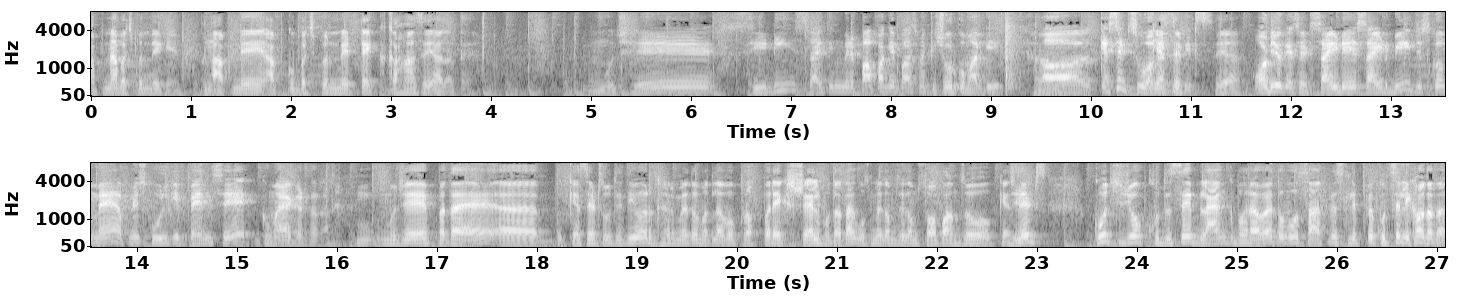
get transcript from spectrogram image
अपना बचपन देखें आपने आपको बचपन में टेक कहाँ से याद आता है? मुझे सीडीज आई थिंक मेरे पापा के पास में किशोर कुमार की कैसेट्स हुआ करती थी। Audio cassette side A side B जिसको मैं अपने स्कूल की पेन से घुमाया करता था। मुझे पता है कैसेट्स होती थी और घर में तो मतलब वो प्रॉपर एक शेल्फ होता था उसमें कम से कम सौ पाँच सौ कैसेट्स कुछ जो खुद से ब्लैंक भरा हुआ है तो वो साथ में स्लिप पे खुद से लिखा होता था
